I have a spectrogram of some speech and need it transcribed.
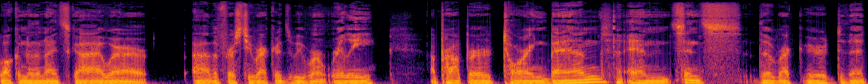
"Welcome to the Night Sky," where uh, the first two records we weren't really a proper touring band. And since the record that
